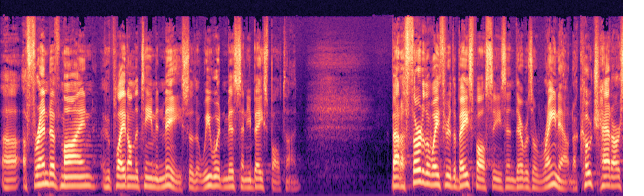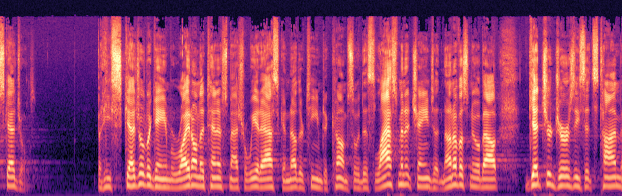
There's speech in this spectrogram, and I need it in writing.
uh, a friend of mine who played on the team and me so that we wouldn't miss any baseball time. About a third of the way through the baseball season, there was a rainout. Now, coach had our schedules. But he scheduled a game right on a tennis match where we had asked another team to come. So, with this last minute change that none of us knew about, get your jerseys, it's time,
